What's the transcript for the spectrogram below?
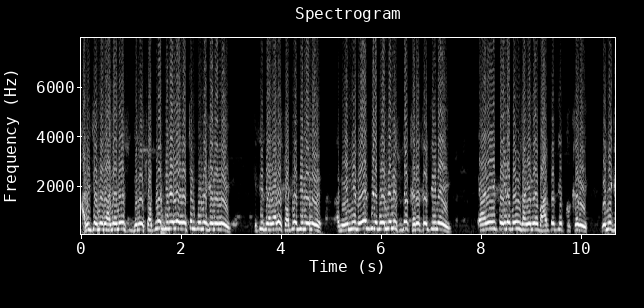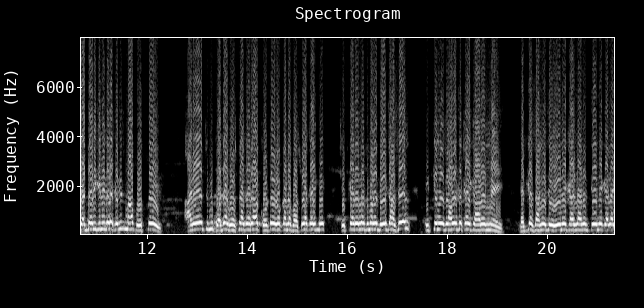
हरिश्चंद्र राजाने दिले स्वप्नात दिलेलं वचन पूर्ण केलेलं किती देवाला स्वप्न दिलेलं आणि यांनी रोज दिले बोललेले सुद्धा खरं करते नाही. आणि पहिल्यापासून सांगितलं भारताचे खरे ज्यांनी गद्दारी केली त्याला कधीच माफ होत नाही. आणि तुम्ही खोट्या घोषणा करा खोट्या लोकांना फसवा काही नाही. शेतकऱ्यांना तुम्हाला द्यायचं असेल इतके दिवस लावायचं काही कारण नाही. घटक्या सांगायचं हे नाही करणार ते नाही करणार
